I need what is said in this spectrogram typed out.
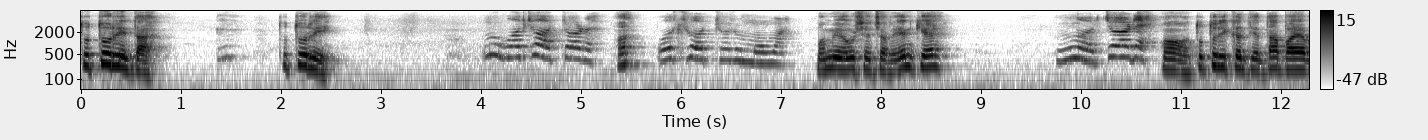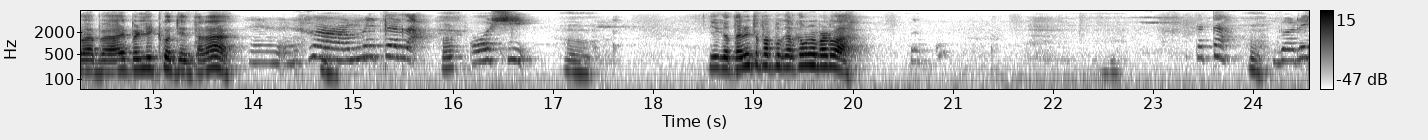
ತುತ್ತೂರಿ ಅಂತ. ತುತ್ತೂರಿ. ಹಾಂ? ಮಮ್ಮ ಔಷಧ ಹಚ್ಚಾರ. ಏನಕ್ಕೆ ಹಾಂ ತುತ್ತೂರಿ ಇಕ್ಕಂತಿ ಅಂತ ಬಾಯ ಬಾಯ್ ಬಾಯ ಬೆಳ್ಳಿ ಇಟ್ಕೊಂತಿ ಅಂತನಾ? ಹಾಂ ಹ್ಞೂ ಈಗ ದನಿತ ಪಾಪ ಕರ್ಕೊಂಡ್ರೆ ಬೇಡವಾ ತಾತ. ಬರೀ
